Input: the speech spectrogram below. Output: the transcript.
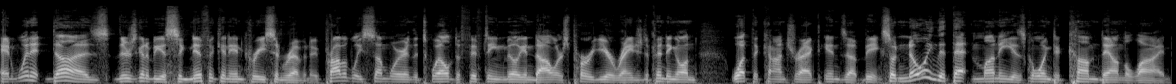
And when it does, there's going to be a significant increase in revenue, probably somewhere in the 12 to 15 million dollars per year range, depending on what the contract ends up being. So knowing that that money is going to come down the line,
